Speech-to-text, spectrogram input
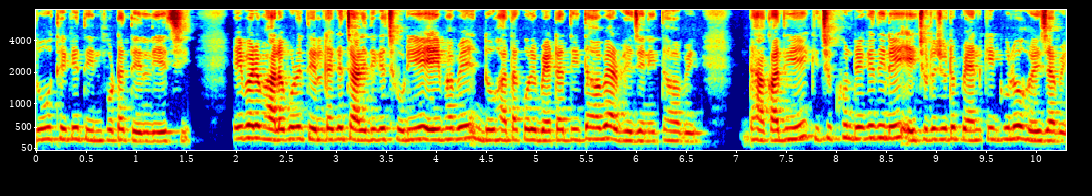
দু থেকে তিন ফোঁটা তেল দিয়েছি। এইবারে ভালো করে তেলটাকে চারিদিকে ছড়িয়ে এইভাবে দু হাতা করে ব্যাটার দিতে হবে আর ভেজে নিতে হবে। ঢাকা দিয়ে কিছুক্ষণ রেখে দিলে এই ছোটো ছোটো প্যানকেকগুলো হয়ে যাবে।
